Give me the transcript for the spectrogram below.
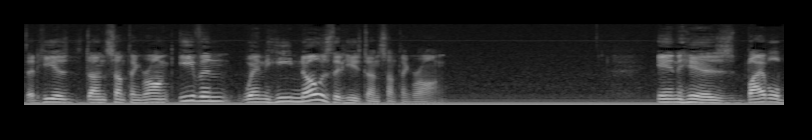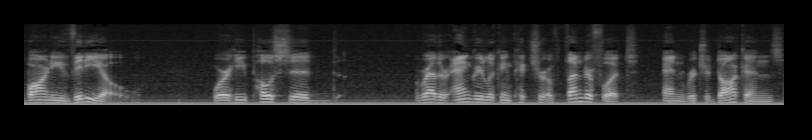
that he has done something wrong, even when he knows that he's done something wrong in his Bible Barney video, where he posted a rather angry looking picture of Thunderfoot and Richard Dawkins,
